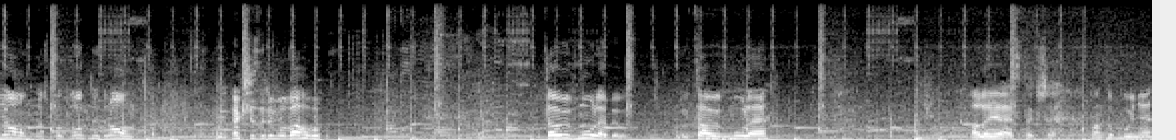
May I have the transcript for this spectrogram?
Ją, nasz podwodny dron. Jak się zrymowało. Cały w mule był. Był cały w mule. Ale jest, także pan to płynie.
